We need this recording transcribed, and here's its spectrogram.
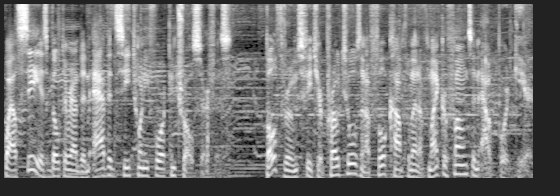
while C is built around an Avid C24 control surface. Both rooms feature Pro Tools and a full complement of microphones and outboard gear.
